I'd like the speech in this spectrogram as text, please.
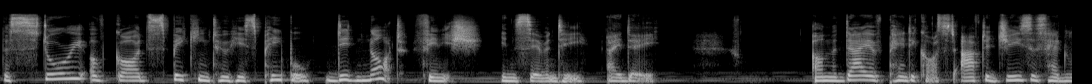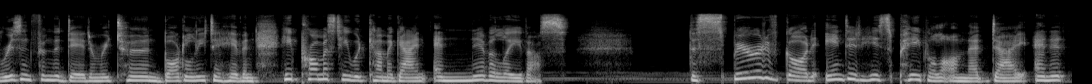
the story of God speaking to his people did not finish in 70 AD. On the day of Pentecost, after Jesus had risen from the dead and returned bodily to heaven, he promised he would come again and never leave us. The Spirit of God entered his people on that day and it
